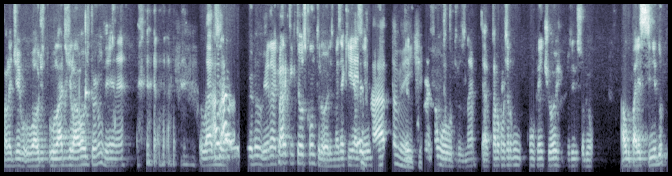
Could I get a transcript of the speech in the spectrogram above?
Fala, Diego, o, audit... o lado de lá o auditor não vê, né? o lado de lá não vê, né? Claro que tem que ter os controles, mas é que às Exatamente. vezes são outros, né? Eu estava conversando com, com um cliente hoje, inclusive, sobre um, algo parecido,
